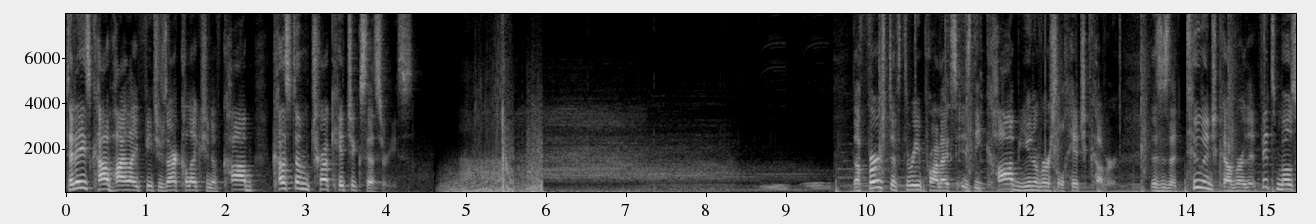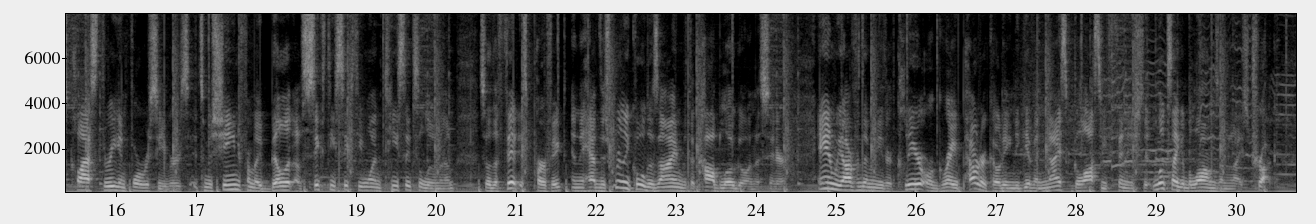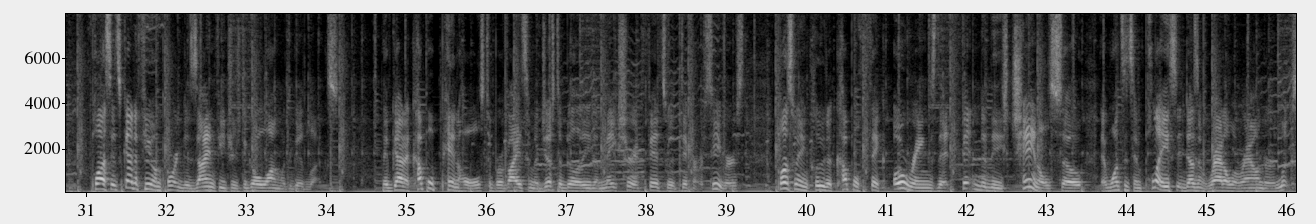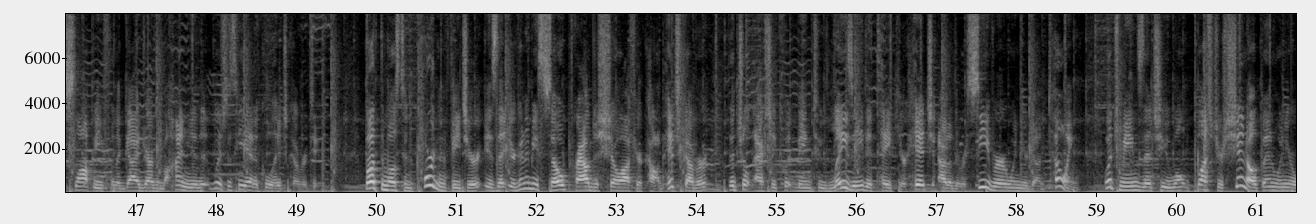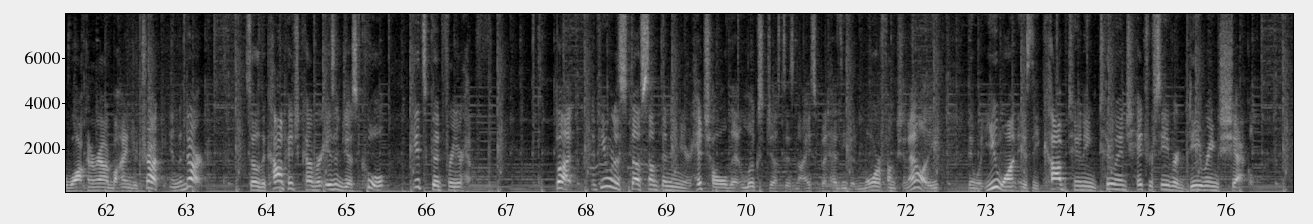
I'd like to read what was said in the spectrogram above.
Today's Cobb Highlight features our collection of Cobb custom truck hitch accessories. The first of three products is the Cobb Universal Hitch Cover. This is a 2-inch cover that fits most Class 3 and 4 receivers. It's machined from a billet of 6061 T6 aluminum, so the fit is perfect, and they have this really cool design with the Cobb logo in the center. And we offer them either clear or gray powder coating to give a nice glossy finish that looks like it belongs on a nice truck. Plus, it's got a few important design features to go along with the good looks. They've got a couple pinholes to provide some adjustability to make sure it fits with different receivers, Plus we include a couple thick O-rings that fit into these channels so that once it's in place, it doesn't rattle around or look sloppy for the guy driving behind you that wishes he had a cool hitch cover too. But the most important feature is that you're gonna be so proud to show off your Cobb hitch cover that you'll actually quit being too lazy to take your hitch out of the receiver when you're done towing, which means that you won't bust your shin open when you're walking around behind your truck in the dark. So the Cobb hitch cover isn't just cool, it's good for your health. But if you want to stuff something in your hitch hole that looks just as nice but has even more functionality, then what you want is the Cobb Tuning 2-inch hitch receiver D-ring shackle.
